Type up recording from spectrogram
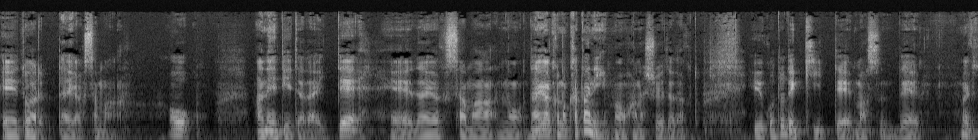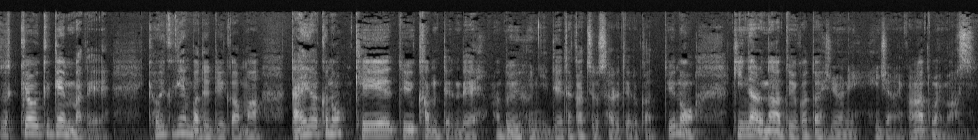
えー、とある大学様を招いていただいて、えー、大学様の大学の方に、まあ、お話をいただくということで聞いてますんで、まあ、教育現場で教育現場でというか、まあ、大学の経営という観点で、まあ、どういうふうにデータ活用されているかっていうのを気になるなという方は非常にいいんじゃないかなと思います。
